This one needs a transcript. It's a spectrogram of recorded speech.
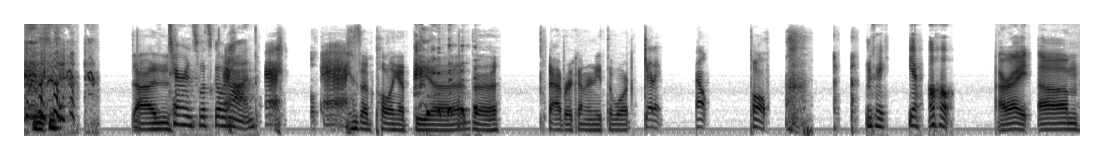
Uh, Terrence, what's going on? as I'm pulling at the uh, the fabric underneath the ward. Get it. Help. Pull. Okay, yeah, I'll help. All right. Um.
